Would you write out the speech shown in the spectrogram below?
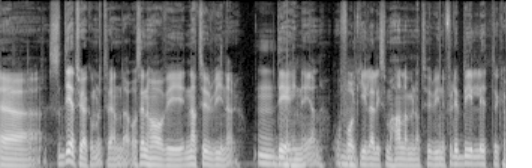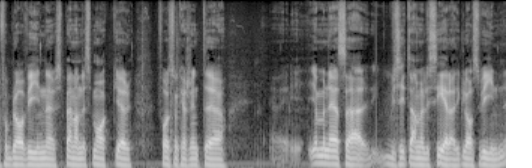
Eh, så det tror jag kommer att trenda. Och sen har vi naturviner. Mm. Det är inne igen. Och Mm. folk gillar liksom att handla med naturviner för det är billigt, du kan få bra viner, spännande smaker. Folk som kanske inte, eh, jag menar så här, vill sitta och analysera ett glas vin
